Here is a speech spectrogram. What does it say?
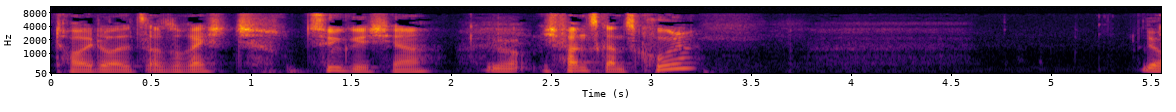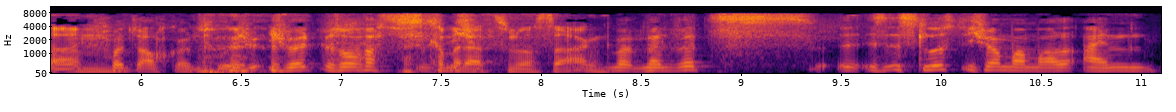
Toy Dolls, also recht zügig, ja. ja Ich fand's ganz cool. Ja Ähm. ich fand's auch ganz gut. Ich, ich würde sowas Was kann man ich, dazu noch sagen? man, man wird's, es ist lustig, wenn man mal einen,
